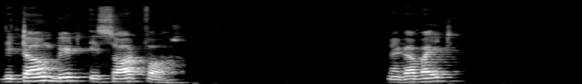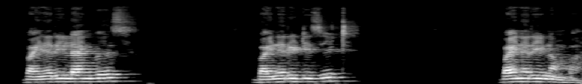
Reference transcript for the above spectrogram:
The term bit is short for megabyte, binary language, binary digit, binary number.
